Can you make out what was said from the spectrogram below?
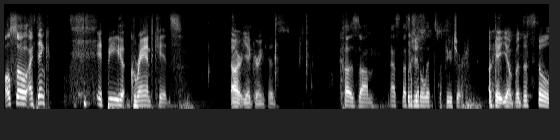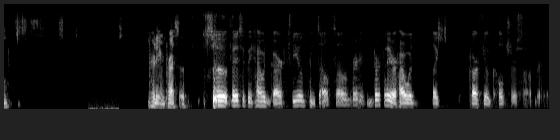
also I think it'd be grandkids Or yeah, grandkids. cuz um that's that's Which a is- little into the future. Okay, yeah, but that's still pretty impressive. So basically, how would Garfield himself celebrate birthday, or how would like Garfield culture celebrate it?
